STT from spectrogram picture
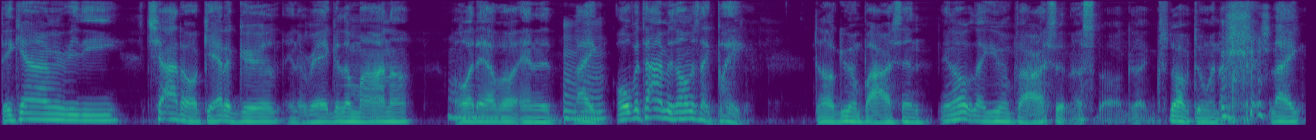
they can't even really chat or get a girl in a regular manner or whatever. And it, like Mhm. over time, it's almost like, wait, dog, you embarrassing. You know, like you embarrassing us, dog. Like stop doing that. like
